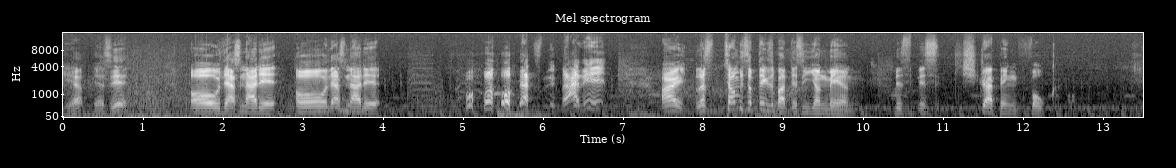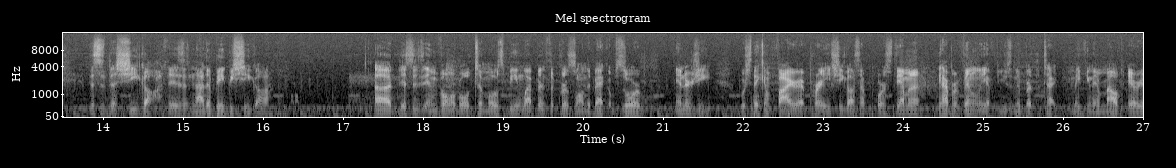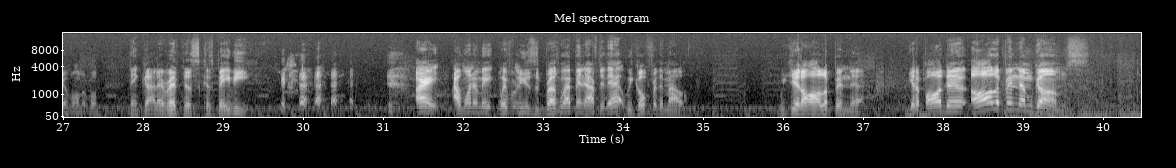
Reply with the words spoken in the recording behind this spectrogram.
Yep, that's it. Oh, that's not it. Oh, that's not it. Oh, that's not it. All right, let's tell me some things about this young man, this this strapping folk. This is the Sheegoth. This is not a baby Sheegoth. Uh, this is invulnerable to most beam weapons. The crystal on the back absorb energy, which they can fire at prey. Sheegoths have poor stamina. They hyperventilate after using their breath attack, making their mouth area vulnerable. Thank God I read this, cause baby. all right, I want to make wait for him to use his breath weapon. After that, we go for the mouth. We get all up in there. Get up all the all up in them gums.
